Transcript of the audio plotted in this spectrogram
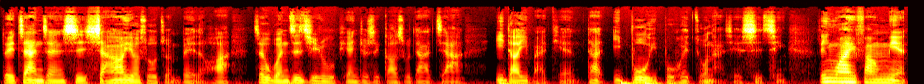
对战争是想要有所准备的话，这个文字纪录片就是告诉大家一到一百天他一步一步会做哪些事情。另外一方面，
